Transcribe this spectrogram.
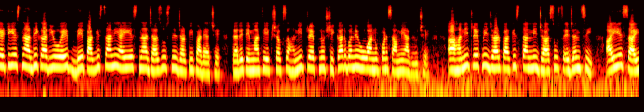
એટીએસના અધિકારીઓએ બે પાકિસ્તાની આઈએસના જાસૂસને ઝડપી પાડ્યા છે. ત્યારે તેમાંથી એક શખ્સ હની ટ્રેપનો શિકાર બન્યો હોવાનું પણ સામે આવ્યું છે. આ હની ટ્રેપની જાળ પાકિસ્તાનની જાસૂસ એજન્સી, આઈએસઆઈ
